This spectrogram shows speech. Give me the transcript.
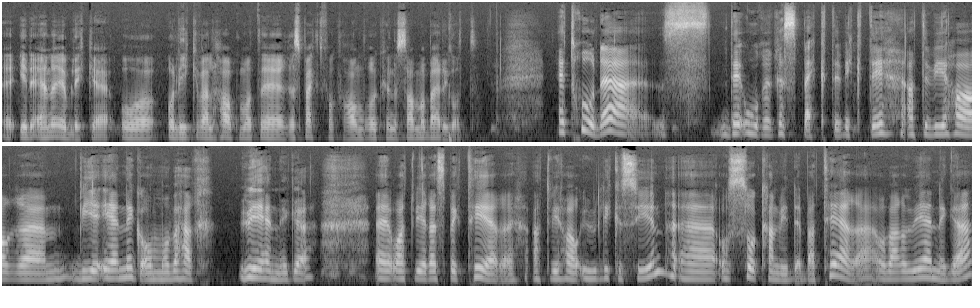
eh, i det ene øyeblikket, og, og likevel ha på en måte respekt for hverandre og kunne samarbeide godt? Jeg tror det, det ordet respekt er viktig. At vi, har, eh, vi er enige om å være uenige. Eh, og at vi respekterer at vi har ulike syn. Eh, og så kan vi debattere og være uenige.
